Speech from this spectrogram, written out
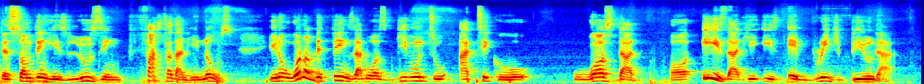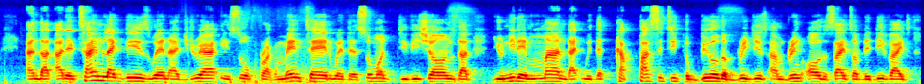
there's something he's losing faster than he knows. You know, one of the things that was given to Atiku was that, or is that he is a bridge builder and that at a time like this where nigeria is so fragmented where there's so much divisions that you need a man that with the capacity to build the bridges and bring all the sides of the divides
